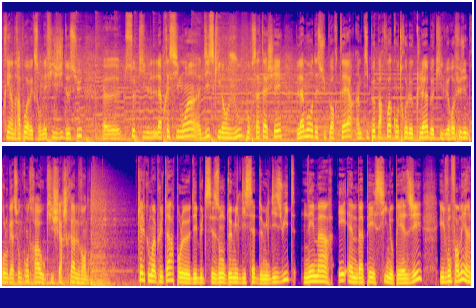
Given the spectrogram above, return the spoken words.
pris un drapeau avec son effigie dessus. ceux qui l'apprécient moins disent qu'il en joue pour s'attacher l'amour des supporters, un petit peu parfois contre le club qui lui refuse une prolongation de contrat ou qui chercherait à le vendre. Quelques mois plus tard, pour le début de saison 2017-2018, Neymar et Mbappé signent au PSG. Ils vont former un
